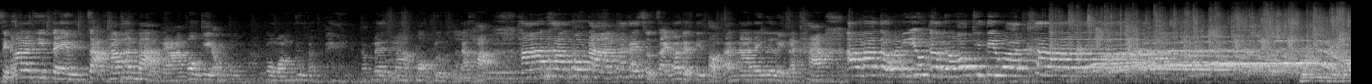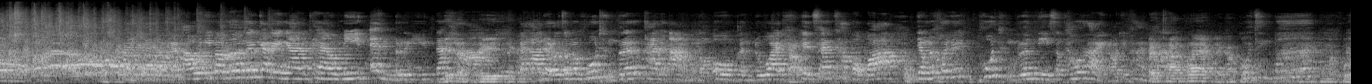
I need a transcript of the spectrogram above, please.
15 นาทีเต็มจาก 5,000 บาทนะปกติเอาระวังดูแบบแพงกับแม่มากบอกเลยนะคะ5ท่านเท่านั้นถ้าใครสนใจก็เดี๋ยวติดต่อด้านหน้าได้เลยนะคะเอามาแต่วันนี้อยู่กับน้องโอมทิติวัฒน์ค่ะคุณเดียวรอบใช่แล้วนะคะวันนี้มาร่วมเล่นกันในงานแคล Meet and Read นะ Meet คะ and Read นะครับนะคะเดี๋ยวเราจะมาพูดถึงเรื่องการอ่านของน้องโอมกันด้วยครับ เห็นแฟนคลับบอกว่ายังไม่ค่อยได้พูดถึงเรื่องนี้สักเท่าไหร่เนาะที่ผ่านเป็นมาครั้งแรกเลยครับผโอ้มจริงปะ ที่มาคุย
